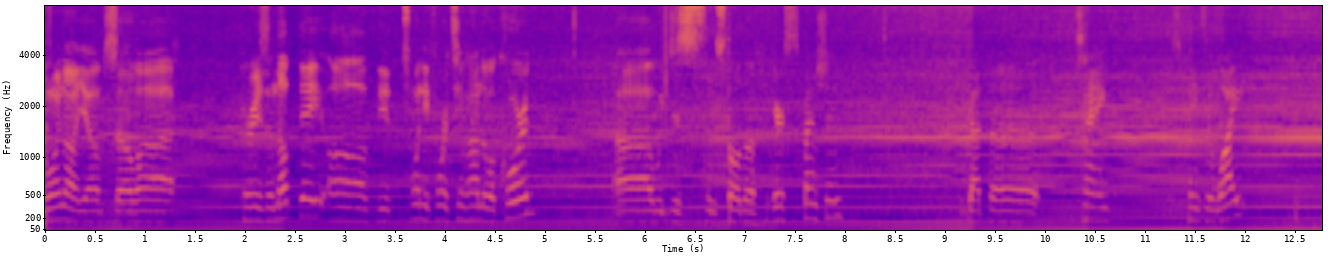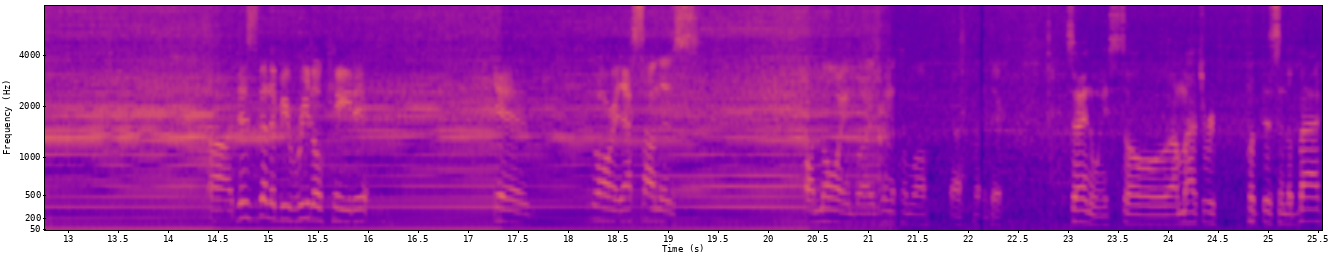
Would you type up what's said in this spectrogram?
going on, yo? So, uh, here is an update of the 2014 Honda Accord. Uh, we just installed the air suspension. Got the tank it's painted white. Uh, this is gonna be relocated. Yeah, worry, that sound is annoying, but it's gonna come off yeah, right there. So anyway, so I'm gonna have to put this in the back.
